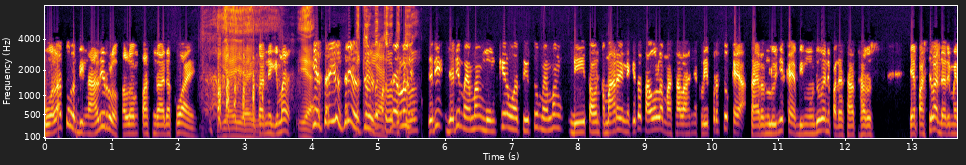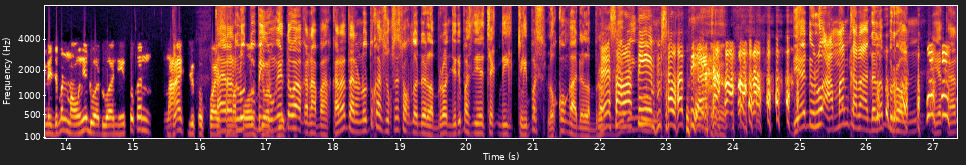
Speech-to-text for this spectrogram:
bola tuh lebih ngalir loh kalau pas nggak ada Kawhi Iya iya iya. bukannya gimana Iya. Iya serius serius Betul, serius. betul, Maksudnya lu- betul. jadi jadi memang mungkin waktu itu memang di tahun kemarin ya kita tahu lah masalahnya Clippers tuh kayak Tyron Lue nya kayak bingung juga nih pada saat harus ya pastilah dari manajemen maunya dua-duanya itu kan naik gitu Kawhi Tyron sama Lu Paul tuh bingungnya George tuh kenapa? Karena Tyron Lu tuh kan sukses waktu ada LeBron. Jadi pas dia cek di Clippers, lo kok nggak ada LeBron? eh Dia salah tim, bingung. salah tim. Dia dulu aman karena ada LeBron, ya kan?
